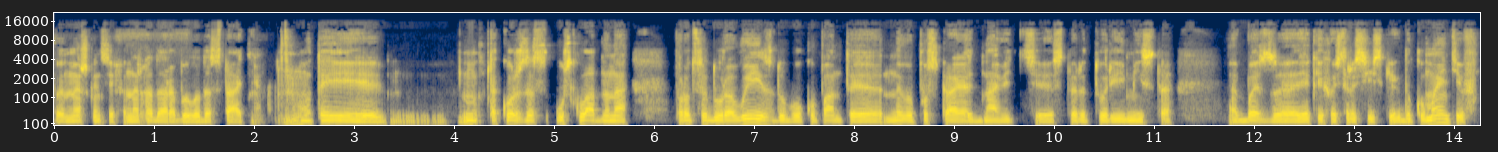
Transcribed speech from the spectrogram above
в мешканців Енергодара було достатньо. От і ну, також ускладнена процедура виїзду, бо окупанти не випускають навіть е, з території міста без якихось російських документів.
